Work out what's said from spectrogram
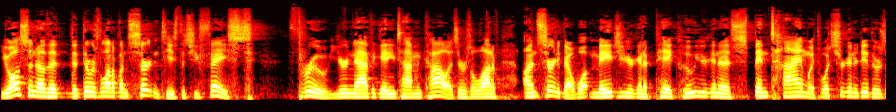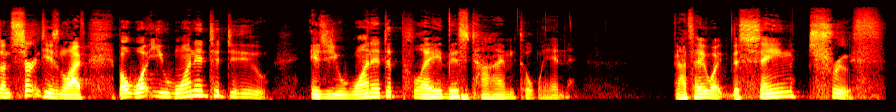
You also know that, that there was a lot of uncertainties that you faced through your navigating time in college. There was a lot of uncertainty about what major you're going to pick, who you're going to spend time with, what you're going to do. There's uncertainties in life. But what you wanted to do is you wanted to play this time to win. And I'll tell you what, the same truth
